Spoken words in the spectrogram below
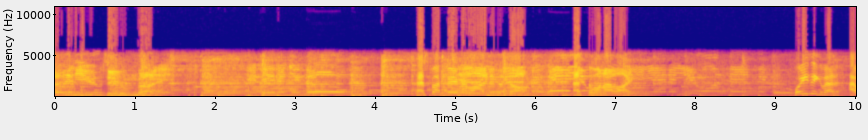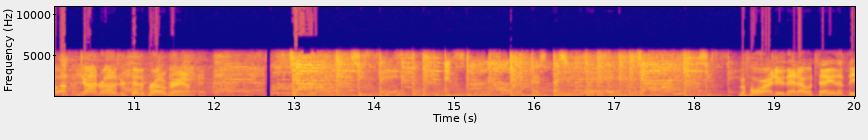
loving you too much. That's my favorite line in the song. That's the one I like. What do you think about it? I welcome John Roser to the program. Before I do that, I will tell you that the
